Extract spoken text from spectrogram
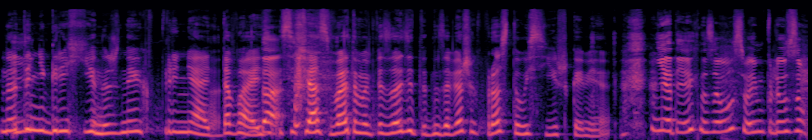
Но и... это не грехи, нужно их принять. Давай, да. сейчас в этом эпизоде ты назовешь их просто усишками. Нет, я их назову своим плюсом.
